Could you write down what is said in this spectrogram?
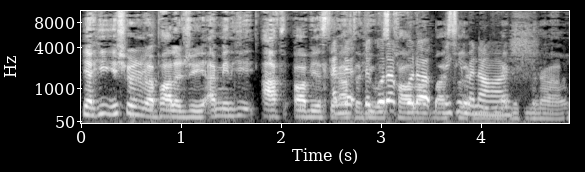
Yeah, he issued an apology. I mean, he obviously And after the he was up, called good up by Nicki Minaj. Nicki Minaj.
